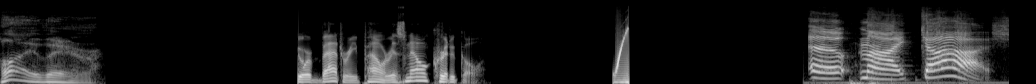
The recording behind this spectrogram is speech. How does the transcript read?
Hi there. Your battery power is now critical. Oh my gosh!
